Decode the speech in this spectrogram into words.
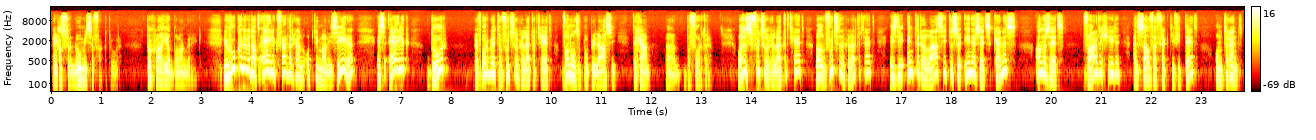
en gastronomische factoren. Toch wel heel belangrijk. Nu, hoe kunnen we dat eigenlijk verder gaan optimaliseren? Is eigenlijk door bijvoorbeeld de voedselgeletterdheid van onze populatie te gaan uh, bevorderen. Wat is voedselgeletterdheid? Wel, voedselgeletterdheid is die interrelatie tussen enerzijds kennis, anderzijds vaardigheden en zelfeffectiviteit omtrent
